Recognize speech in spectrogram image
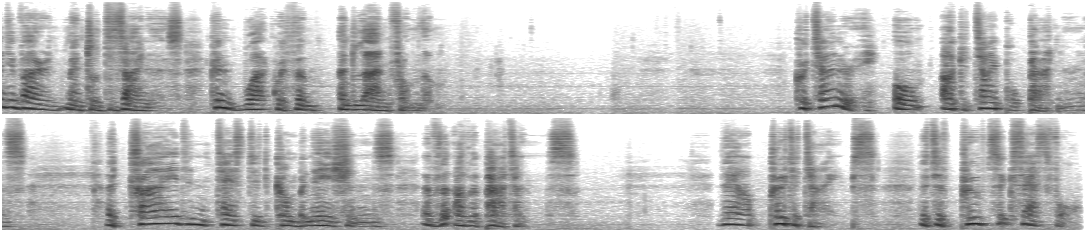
And environmental designers can work with them and learn from them. Quaternary or archetypal patterns are tried and tested combinations of the other patterns. They are prototypes that have proved successful,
